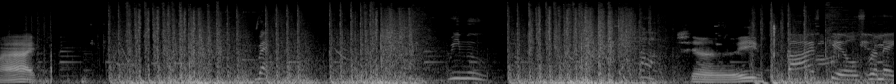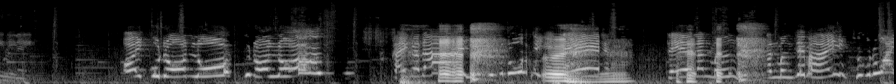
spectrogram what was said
มา Wreck. Remove. เฉย Five kills remaining. โอ้ยกูโดนลุมกูโดนลุมใครก็ได้ช่วยกูด้วยเอ้ย เจเจนั่นมึงนั่นมึงใช่ไหมช่วยกูด้วย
